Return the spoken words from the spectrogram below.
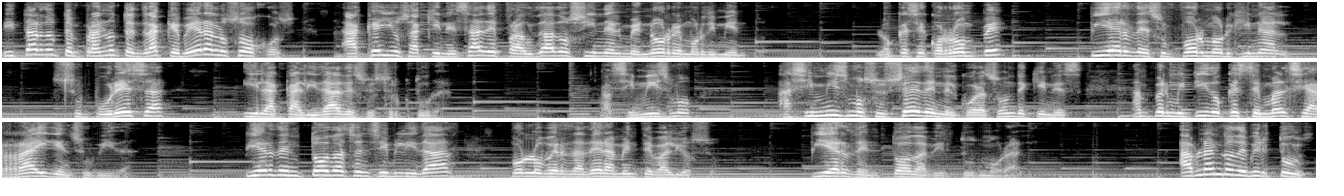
y tarde o temprano tendrá que ver a los ojos a aquellos a quienes ha defraudado sin el menor remordimiento. Lo que se corrompe pierde su forma original, su pureza y la calidad de su estructura. Asimismo, asimismo sucede en el corazón de quienes han permitido que este mal se arraigue en su vida. Pierden toda sensibilidad por lo verdaderamente valioso. Pierden toda virtud moral. Hablando de virtud,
